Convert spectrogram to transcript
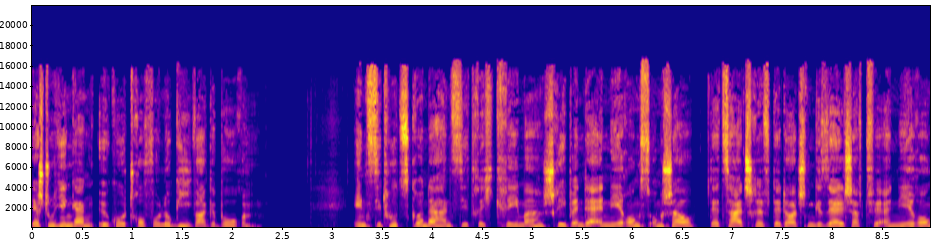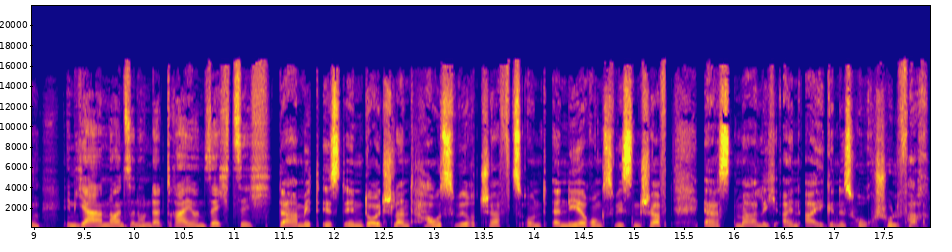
Der Studiengang Ökotrophologie war geboren. Institutsgründer Hans-Dietrich Kremer schrieb in der Ernährungsumschau, der Zeitschrift der Deutschen Gesellschaft für Ernährung, im Jahr 1963 Damit ist in Deutschland Hauswirtschafts- und Ernährungswissenschaft erstmalig ein eigenes Hochschulfach.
